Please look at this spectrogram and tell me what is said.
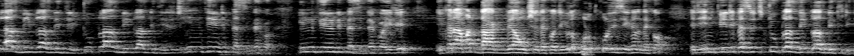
plus V plus V three to plus V plus V three হচ্ছে ইনফিনিটি প্যাসিভ দেখো ইনফিনিটি প্যাসিভ দেখো, এই যে এখানে আমার দাগ দেওয়া অংশ, দেখো, যেগুলো হলুদ করে দিয়েছি এখানে, দেখো, এই যে ইনফিনিটি প্যাসিভ হচ্ছে to plus V plus V three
